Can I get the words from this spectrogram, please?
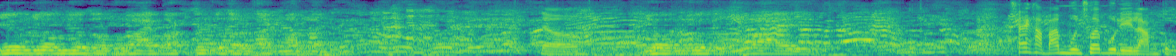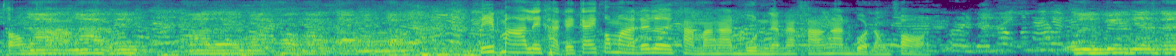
โยมโยมโยมตัวถวายวัดทุกตัวท่านหมดเลยเดี๋ยวโยมโยมตัวถวายใช่ค่ะบ้านบุญช่วยบุรีรัมย์ถูกต้องหน้าค่ะ หน้ารีบมาเลยมาเข้ามาตามลำดับรีบมาเลยค่ะ ใกล้ๆก็มาได้เลยค่ะ มางานบุญกันนะคะ งานบวชน้องฟอร์ดคุยวิเดียนได้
